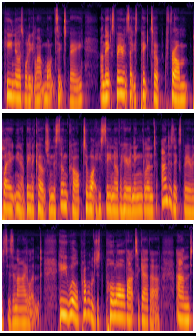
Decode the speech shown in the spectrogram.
He knows what it like, wants it to be. And the experience that he's picked up from playing, you know, being a coach in the Suncorp to what he's seen over here in England and his experiences in Ireland, he will probably just pull all that together and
